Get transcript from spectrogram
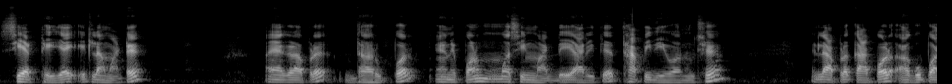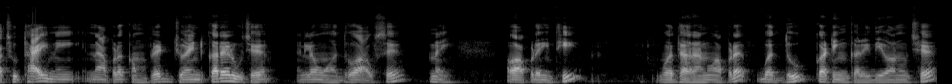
સેટ થઈ જાય એટલા માટે. અહીં આગળ આપણે ધાર ઉપર એને પણ મશીન મારી દઈએ, આ રીતે થાપી દેવાનું છે. એટલે આપણે કાપડ આગું પાછું થાય નહીં ને આપણે કમ્પ્લીટ જોઈન્ટ કરેલું છે. એટલે વાંધો આવશે નહીં. હવે આપણે અહીંથી વધારાનું આપણે બધું કટિંગ કરી દેવાનું છે.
